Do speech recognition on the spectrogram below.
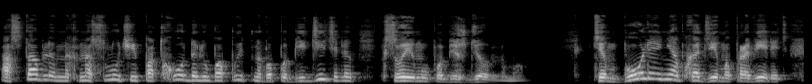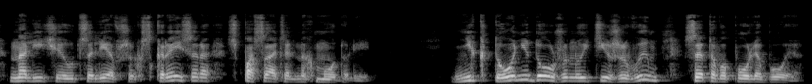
оставленных на случай подхода любопытного победителя к своему побежденному. Тем более необходимо проверить наличие уцелевших с крейсера спасательных модулей. Никто не должен уйти живым с этого поля боя.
